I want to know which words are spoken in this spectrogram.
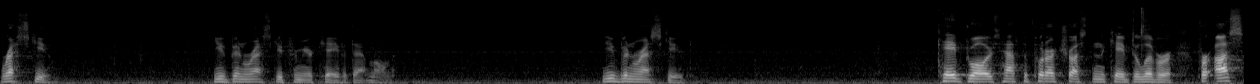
Rescue. You've been rescued from your cave at that moment. You've been rescued. Cave dwellers have to put our trust in the cave deliverer. For us,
